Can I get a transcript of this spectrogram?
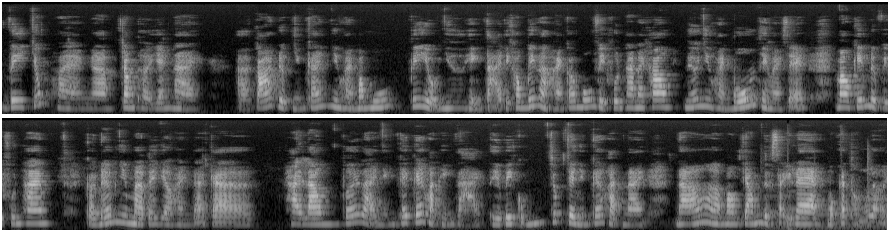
Vi chúc hoàng à, trong thời gian này à, có được những cái như hoàng mong muốn. Ví dụ như hiện tại thì không biết là hoàng có muốn việc full time hay không. Nếu như hoàng muốn thì hoàng sẽ mau kiếm được việc full time còn nếu như mà bây giờ hoàng đã cả hài lòng với lại những cái kế hoạch hiện tại thì vi cũng chúc cho những kế hoạch này nó à, mau chóng được xảy ra một cách thuận lợi.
